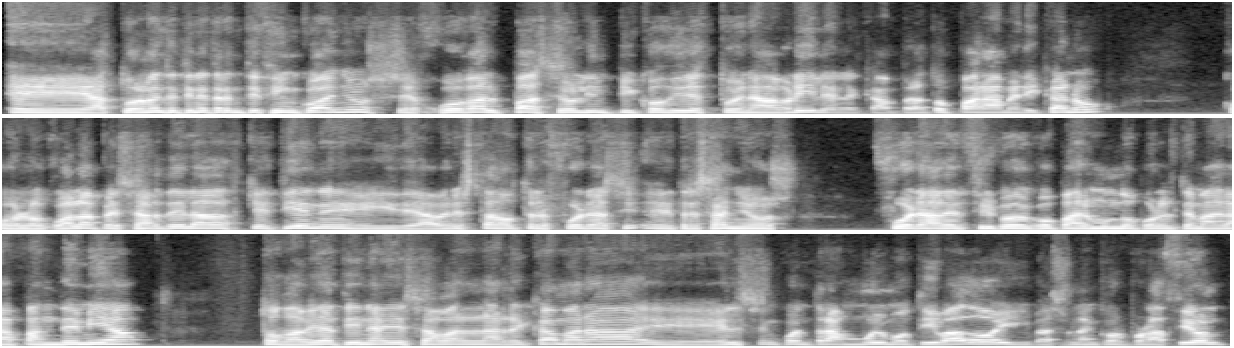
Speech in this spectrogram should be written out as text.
Eh, actualmente tiene 35 años, se juega el pase olímpico directo en abril en el Campeonato Panamericano, con lo cual, a pesar de la edad que tiene y de haber estado tres, fuera, eh, tres años fuera del circo de Copa del Mundo por el tema de la pandemia, todavía tiene ahí esa bala en la recámara. eh, él se encuentra muy motivado y va a ser una incorporación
